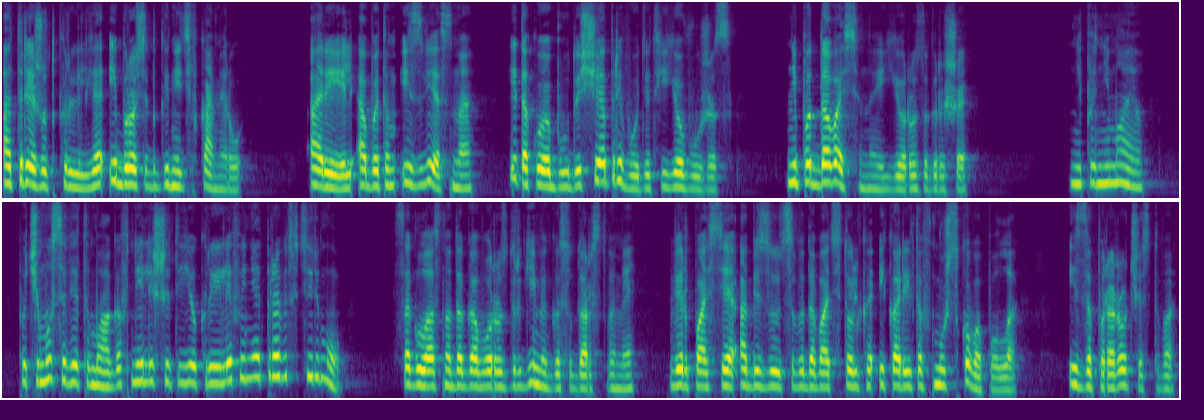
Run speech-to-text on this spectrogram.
Отрежут крылья и бросят гнить в камеру. Ариэль об этом известно, и такое будущее приводит ее в ужас. Не поддавайся на ее розыгрыши. Не понимаю, почему Совет магов не лишит ее крыльев и не отправит в тюрьму? Согласно договору с другими государствами, Верпасия обязуется выдавать только икоритов мужского пола из-за пророчества.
